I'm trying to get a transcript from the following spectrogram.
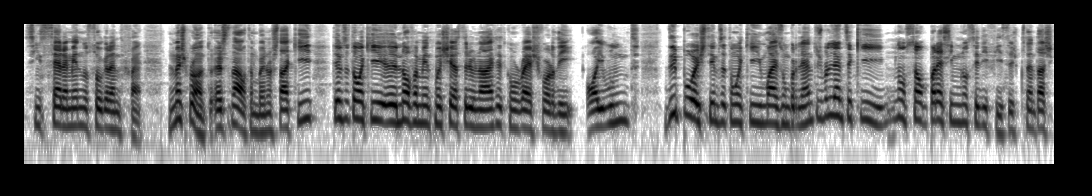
sinceramente não sou grande fã. Mas pronto, Arsenal também não está aqui. Temos então aqui uh, novamente Manchester United com Rashford e Oilund. Depois temos então aqui mais um brilhante. Os brilhantes aqui não são, parecem-me não ser difíceis, portanto acho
